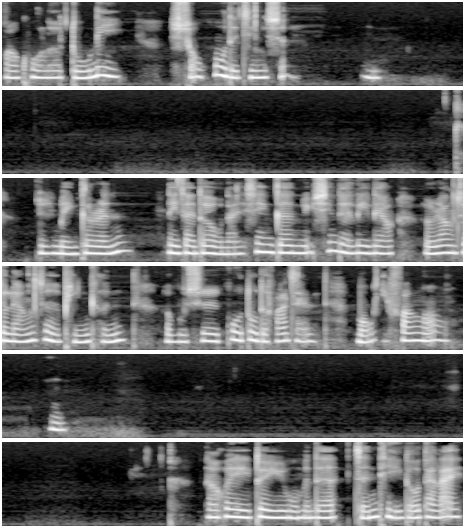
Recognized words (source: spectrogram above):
包括了独立、守护的精神，嗯，就是每个人内在都有男性跟女性的力量，而让这两者平衡，而不是过度的发展某一方哦，嗯，那会对于我们的整体都带来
